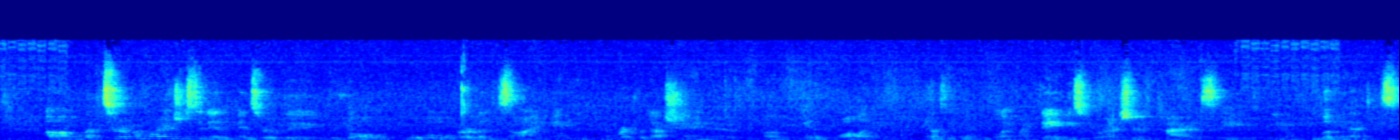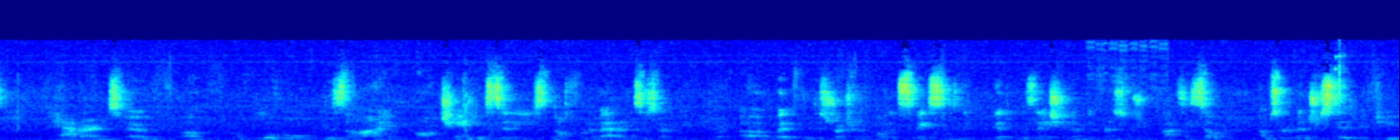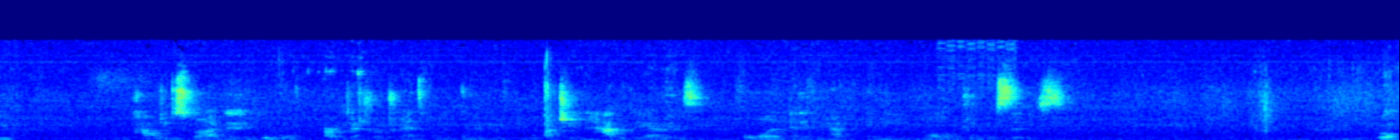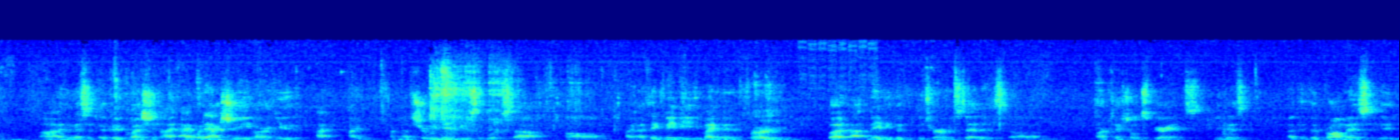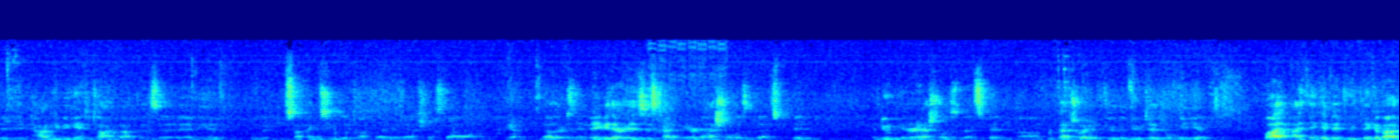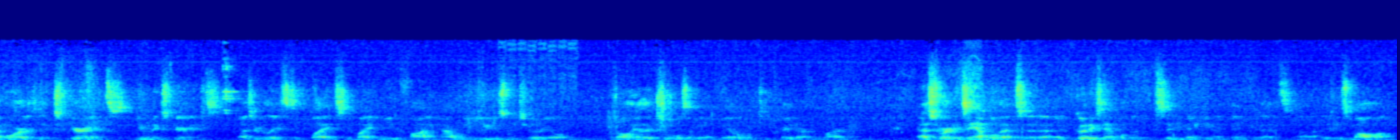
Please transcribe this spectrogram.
Um, but sort of, I'm more interested in, in sort of the, the role of global urban design and the kind of reproduction of, of inequality. And I'm thinking of people like Mike Davis who are sort of tirelessly, you know, looking at these patterns of, of, of global design on changing cities, not for the better necessarily, uh, but the destruction of public spaces, the ghettoization of different social classes. So I'm sort of interested if you how would you describe the global architectural trends from the point of view of people who actually inhabit the areas, for one, and if you have any model global cities? Well, uh, I think that's a a good question. I, I would actually argue, that I, I, I'm not sure we did use the word style. Um, I, I think maybe it might have been inferred, but uh, maybe the, the term instead is um, architectural experience. Because uh, the, the problem is, it, it, how do you begin to talk about this? I, I mean, if, not, I guess you did talk about international style Yeah. and others, and maybe there is this kind of internationalism that's been, a new internationalism that's been uh, perpetuated through the new digital medium. But I think if, if we think about it more as an experience, human experience, as it relates to place, it might redefine how we use material and all the other tools that we have available to create our environment. As for an example that's, a, a good example of city making, I think, that's, uh, is Malmo.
